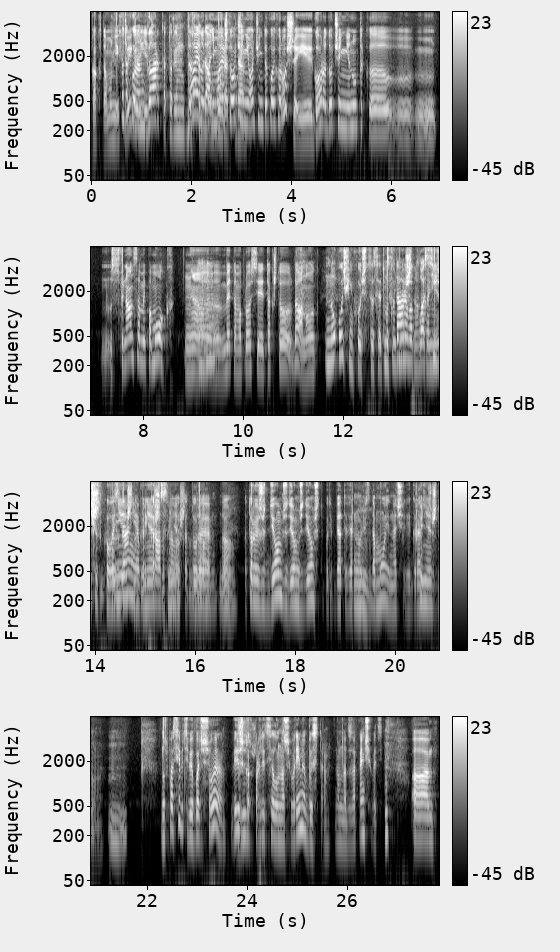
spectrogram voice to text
как там у них ну, выглядит. такой ангар, который им Да, я понимаю, город, что да. очень, очень такой хороший, и город очень, ну так, э, с финансами помог угу. в этом вопросе. Так что, да, но... Ну, очень хочется с этого ну, конечно, старого классического конечно, здания конечно, прекрасного, конечно, которое, да, да. которое ждем, ждем, ждем, чтобы ребята вернулись угу. домой и начали играть конечно. дома. Угу. Ну, спасибо тебе большое. Видишь, Видишь, как пролетело наше время быстро. Нам надо заканчивать.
